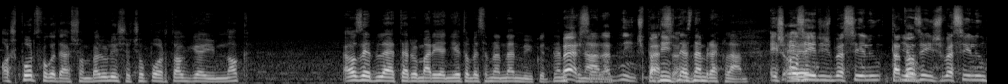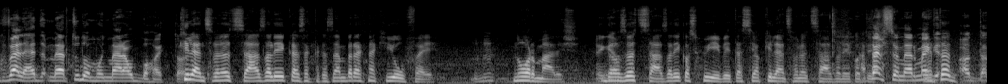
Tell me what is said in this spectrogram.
a sportfogadáson belül is a csoport tagjaimnak azért lehet erről már ilyen nyíltan beszélni, mert nem működ, nem Persze, csinálom. hát nincs, Tehát persze. ez nem reklám. És azért is beszélünk, tehát jó. azért is beszélünk veled, mert tudom, hogy már abba hagytad. 95%-a ezeknek az embereknek jó fej. Normális. Mhm. Igen. De az 5% az hülyévé teszi a 95%-ot Hát is. persze, mert meg Érted? a, a,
